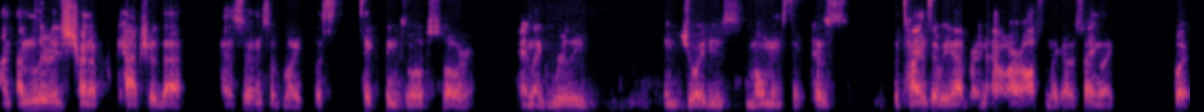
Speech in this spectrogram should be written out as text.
I'm I'm literally just trying to capture that essence of like let's take things a little slower and like really enjoy these moments because the times that we have right now are awesome, like I was saying, like, but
